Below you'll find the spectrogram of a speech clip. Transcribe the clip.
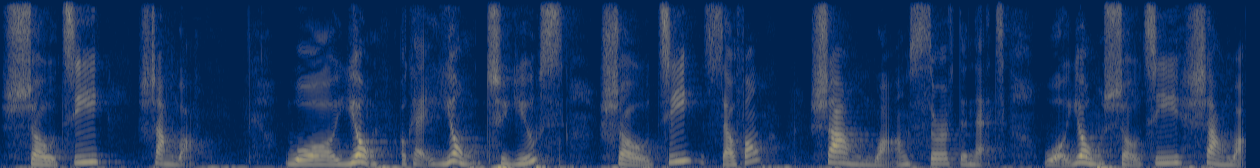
手机上网。我用，OK，用 to use 手机 cell phone 上网 surf the net。我用手机上网。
